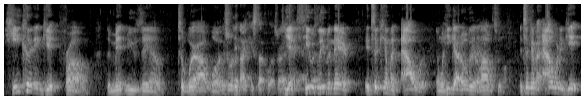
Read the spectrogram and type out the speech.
He couldn't get from the Mint Museum to where I was. Which is where the Nike stuff was, right? yes, he was leaving there. It took him an hour, and when he got over there, the line was too long. It took him an hour to get.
